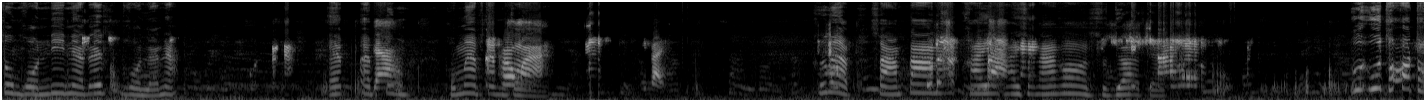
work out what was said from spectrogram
สุ่มผลดีเนี่ยได้ผลแล้วเนี่ยแอปแอปยังสุ่มผมแอบสุ่มเข้าก่อมานมีอะไร คือแบบสามตานะครับใครใครชนะก็สุดยอดจ้ะอุ้ยอุ้ยโทษโท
